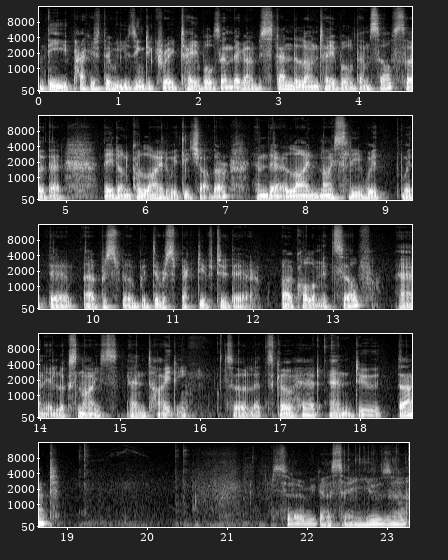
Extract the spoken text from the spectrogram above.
the package that we're using to create tables. And they're going to be standalone table themselves so that they don't collide with each other and they're aligned nicely with with the uh, with the respective to their uh, column itself. And it looks nice and tidy. So let's go ahead and do that. So we're going to say user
